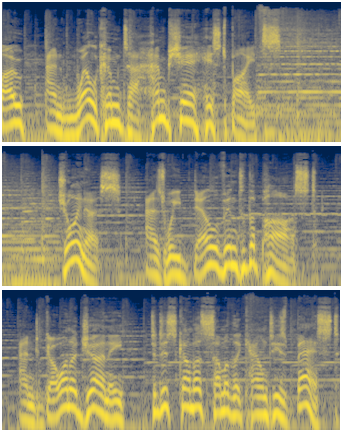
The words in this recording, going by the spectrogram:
Hello, and welcome to Hampshire Hist Bites. Join us as we delve into the past and go on a journey to discover some of the county's best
